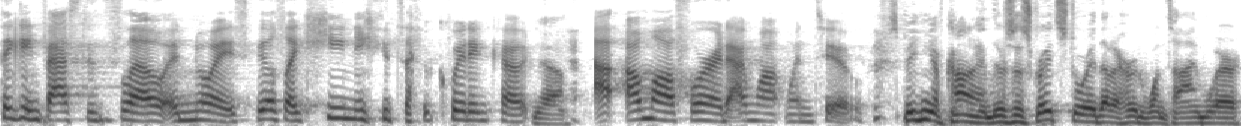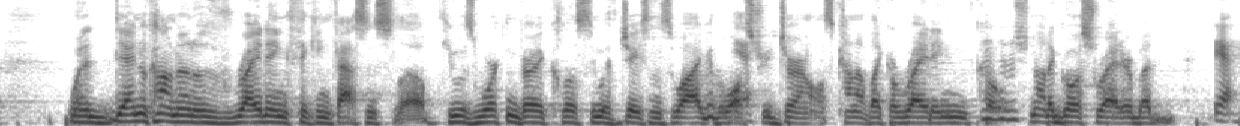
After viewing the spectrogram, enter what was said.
Thinking Fast and Slow and Noise, feels like he needs a quitting coach, yeah. I- I'm all for it. I want one too. Speaking of Kahneman, there's this great story that I heard one time where when Daniel Kahneman was writing Thinking Fast and Slow, he was working very closely with Jason Zweig of the Wall yes. Street Journal. It's kind of like a writing coach, mm-hmm. not a ghostwriter, but yeah.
